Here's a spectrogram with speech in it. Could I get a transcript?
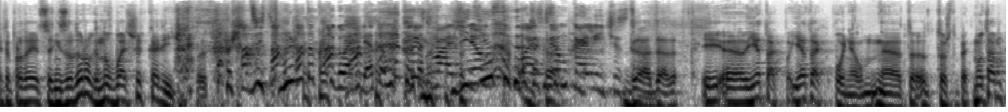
это продается не задорого, но в больших количествах. Подождите, мы же только что говорили о том, что это единственное- возьмем количество. Да, да. И э, я так, я так понял э, то, то, что, но там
